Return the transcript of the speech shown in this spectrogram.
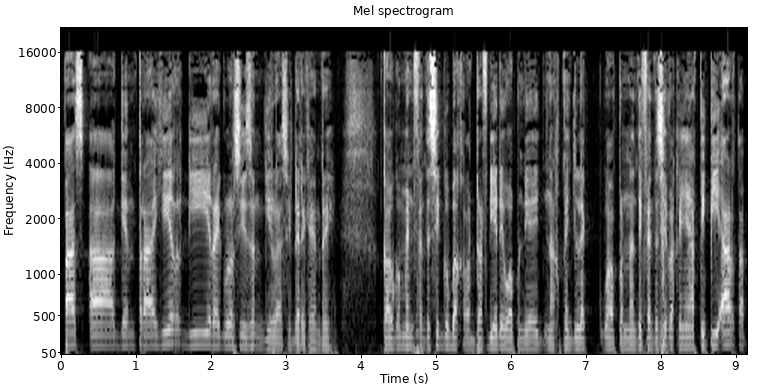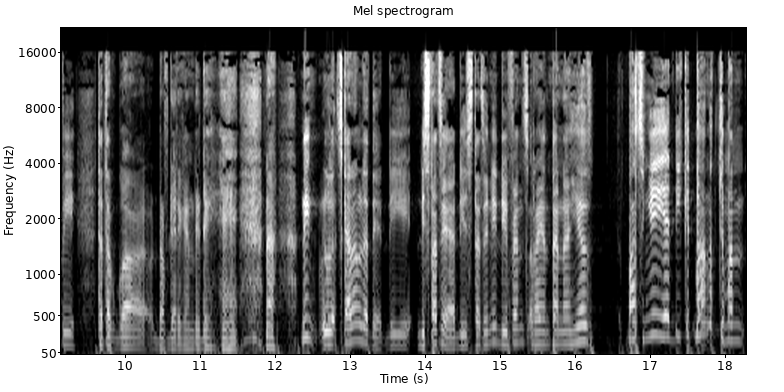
pas uh, game terakhir di regular season. Gila sih Derrick Henry. Kalau gue main fantasy gue bakal draft dia deh walaupun dia nakapnya jelek walaupun nanti fantasy pakainya PPR tapi tetap gue draft dari Henry deh. Nah ini sekarang lihat deh di di stats ya di stats ini defense Ryan Tannehill passingnya ya dikit banget cuman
